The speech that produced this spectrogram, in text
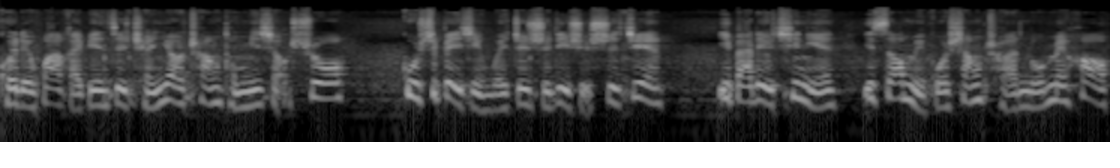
《傀儡花》改编自陈耀昌同名小说，故事背景为真实历史事件：一八六七年，一艘美国商船“罗妹号”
